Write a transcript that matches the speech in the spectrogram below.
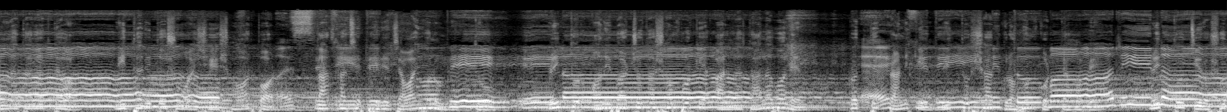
আল্লাহ তাআলার দেওয়া নির্ধারিত সময় শেষ হওয়ার পর তার কাছে ফিরে যাওয়াই হলো মৃত্যু। মৃত্যুর অনিবার্যতা সম্পর্কে আল্লাহ তাআলা বলেন প্রত্যেক প্রাণীকে মৃত্যুর স্বাদ গ্রহণ করতে হবে। মৃত্যু চিরসত্য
